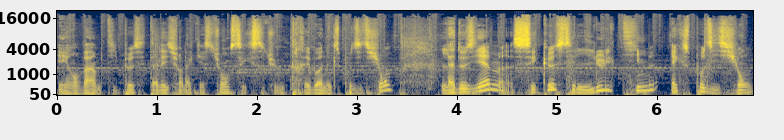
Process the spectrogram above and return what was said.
et on va un petit peu s'étaler sur la question, c'est que c'est une très bonne exposition. La deuxième, c'est que c'est l'ultime exposition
